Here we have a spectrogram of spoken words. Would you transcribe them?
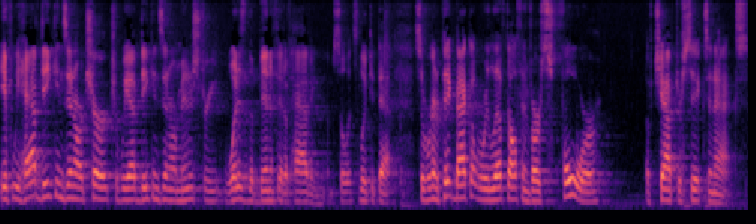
if we have deacons in our church, if we have deacons in our ministry, what is the benefit of having them? So let's look at that. So we're going to pick back up where we left off in verse 4 of chapter 6 in Acts.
